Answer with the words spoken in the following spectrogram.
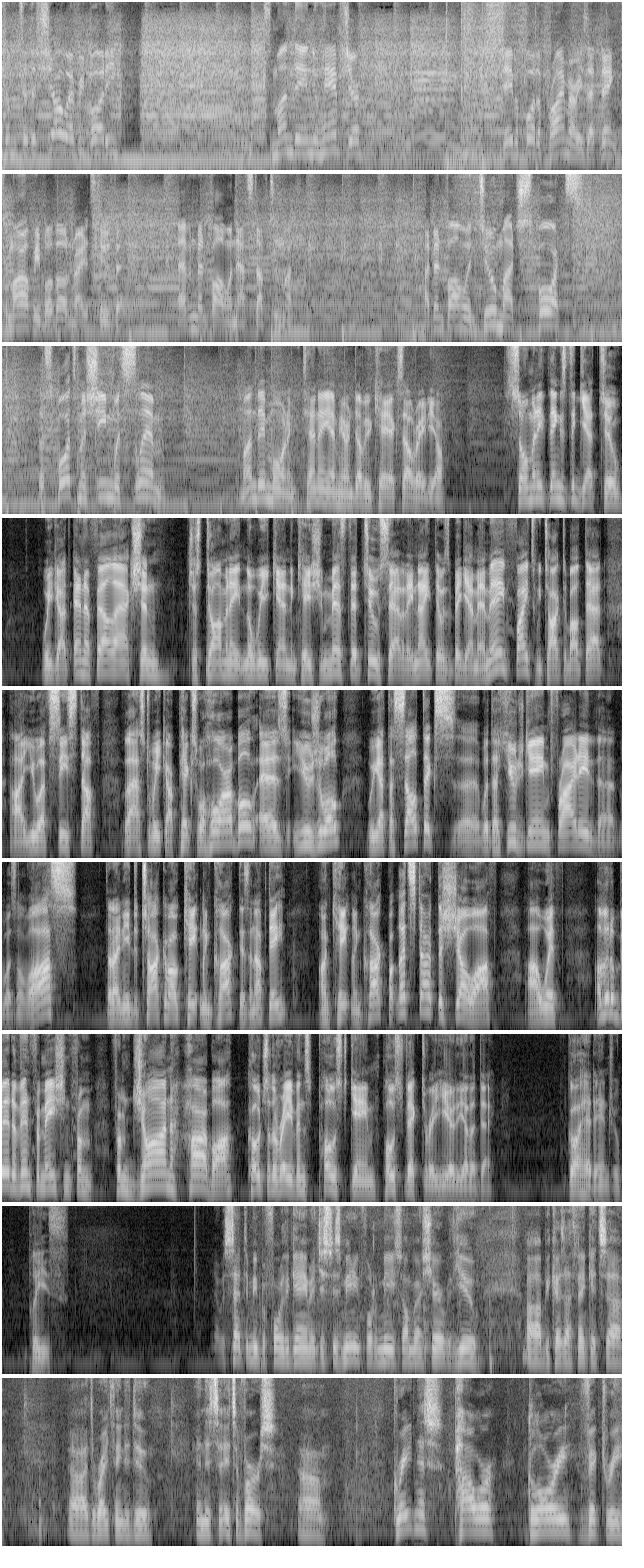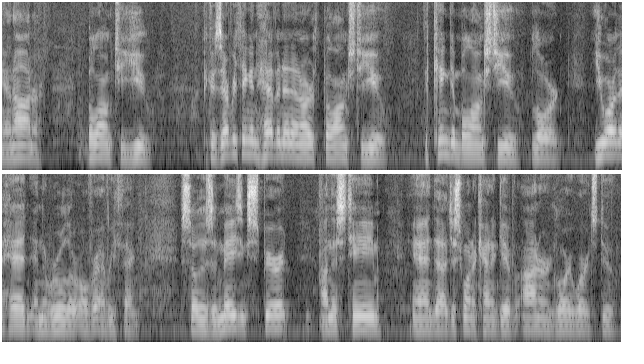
Welcome to the show, everybody. It's Monday in New Hampshire. Day before the primaries, I think. Tomorrow people are voting, right? It's Tuesday. I haven't been following that stuff too much. I've been following too much sports. The sports machine with Slim. Monday morning, 10 a.m. here on WKXL Radio. So many things to get to. We got NFL action, just dominating the weekend. In case you missed it, too, Saturday night there was big MMA fights. We talked about that uh, UFC stuff last week. Our picks were horrible as usual. We got the Celtics uh, with a huge game Friday that was a loss that I need to talk about. Caitlin Clark. There's an update on Caitlin Clark, but let's start the show off uh, with a little bit of information from from John Harbaugh, coach of the Ravens, post game, post victory here the other day. Go ahead, Andrew, please. It was sent to me before the game, and it just is meaningful to me, so I'm going to share it with you uh, because I think it's uh, uh, the right thing to do. And it's a, it's a verse um, Greatness, power, glory, victory, and honor belong to you because everything in heaven and on earth belongs to you. The kingdom belongs to you, Lord. You are the head and the ruler over everything. So there's an amazing spirit on this team, and I uh, just want to kind of give honor and glory where it's due.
